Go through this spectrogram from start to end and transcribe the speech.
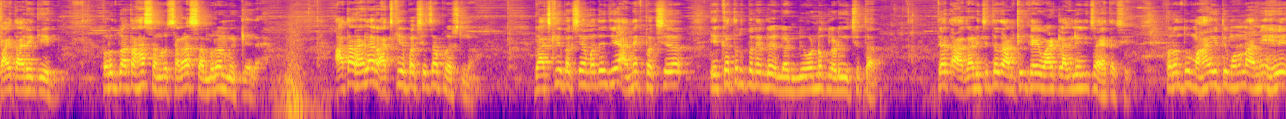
काय तारीख येईल. परंतु आता हा संग सगळा संभ्रम मिटलेला आहे. आता राहिला राजकीय पक्षाचा प्रश्न. राजकीय पक्षामध्ये जे अनेक पक्ष एकत्रितपणे ल लढ निवडणूक लढू इच्छितात त्यात आघाडीची तर आणखी काही वाट लागलेलीच आहे तशी. परंतु महायुती म्हणून आम्ही हे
